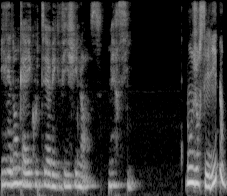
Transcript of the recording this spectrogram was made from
Il est donc à écouter avec vigilance. Merci. Bonjour Céline.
